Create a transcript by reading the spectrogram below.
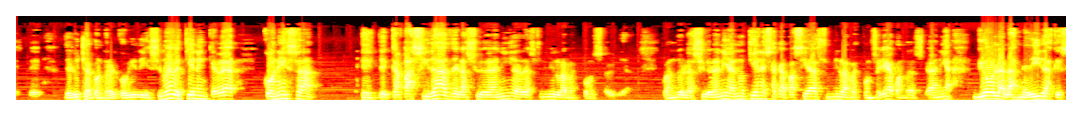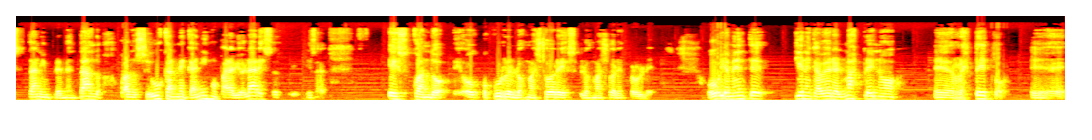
este, de lucha contra el COVID-19, tienen que ver con esa este, capacidad de la ciudadanía de asumir la responsabilidad. Cuando la ciudadanía no tiene esa capacidad de asumir la responsabilidad, cuando la ciudadanía viola las medidas que se están implementando, cuando se buscan mecanismos para violar esas, es cuando ocurren los mayores, los mayores problemas. Obviamente tiene que haber el más pleno eh, respeto eh,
